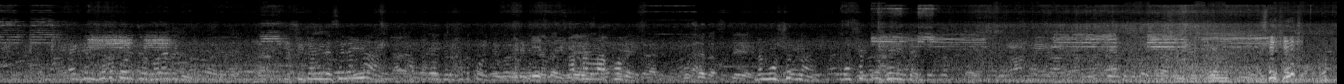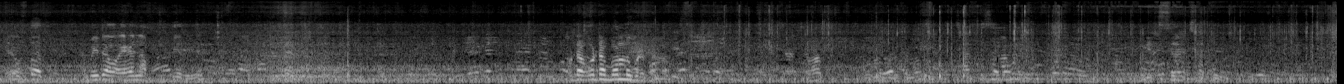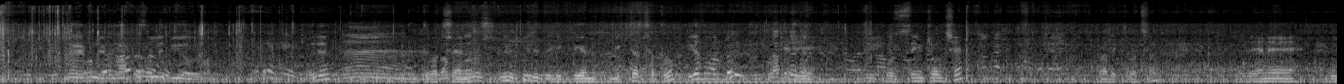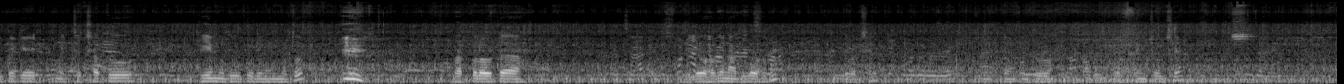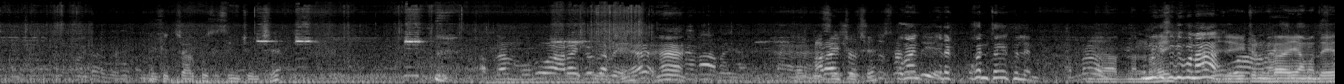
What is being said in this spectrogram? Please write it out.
একজন সাথে পরিচয় করে গেছিলেন না আপনাকে একজন সাথে পরিচয় করে দেবো। আপনার লাভ হবে। না মোর্শদ না মোর্শদ তো ফেরিতে। ওটা ওটা বন্ধ করে ফেলো। দেখতে পাচ্ছেন, বিজ্ঞান মিক্সার ছাত্র কোচিং চলছে। দেখতে পাচ্ছেন এখানে দুই মিক্সার ছাতু, ঘি, মধু, পরিমাণ মতো। ভাত পোলাওটা দিলেও হবে, না দিলেও হবে। দেখতে পাচ্ছেন প্রসেসিং চলছে। এদিকে চার প্রসেসিং চলছে। আপনার মোহ আড়াইশো যাবে হ্যাঁ? হ্যাঁ। আড়াইশো ওখান এটা ওখান থেকে খুলেন। ভাই কিছু দিব না? এই যে রিটন ভাই আমাদের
